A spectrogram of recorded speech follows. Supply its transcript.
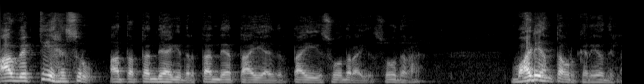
ಆ ವ್ಯಕ್ತಿಯ ಹೆಸರು, ಆತ ತಂದೆ ಆಗಿದ್ರೆ ತಂದೆ ತಾಯಿ ಆಗಿದ್ರೆ ತಾಯಿ, ಸೋದರ ಆಗಿದ್ರೆ ಸೋದರ, ಬಾಡಿ ಅಂತ ಅವ್ರು ಕರೆಯೋದಿಲ್ಲ.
